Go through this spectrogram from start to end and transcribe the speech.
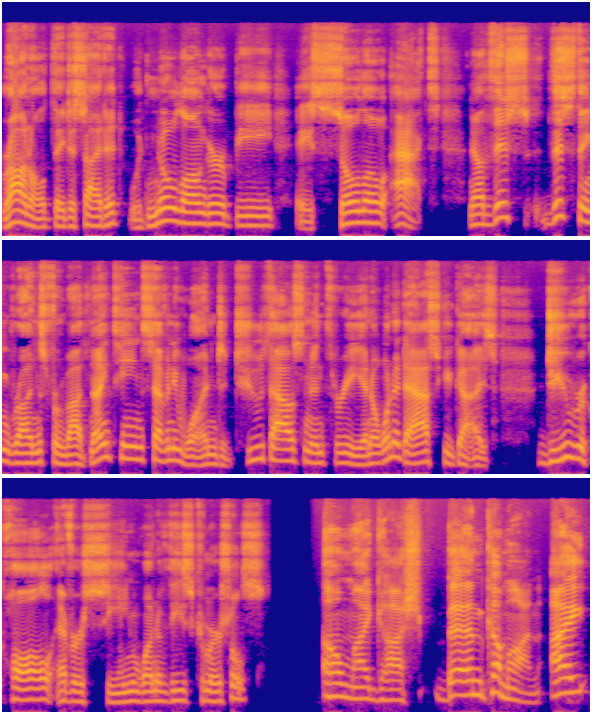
Ronald, they decided, would no longer be a solo act. Now this this thing runs from about 1971 to 2003 and I wanted to ask you guys, do you recall ever seeing one of these commercials? Oh my gosh, Ben, come on. I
